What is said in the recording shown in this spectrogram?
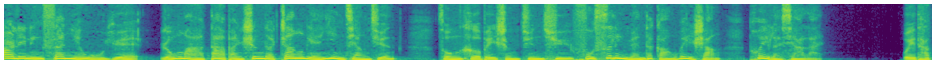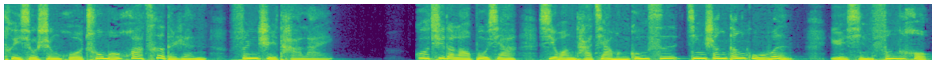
二零零三年五月，戎马大半生的张连印将军从河北省军区副司令员的岗位上退了下来，为他退休生活出谋划策的人纷至沓来。过去的老部下希望他加盟公司经商当顾问，月薪丰厚；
